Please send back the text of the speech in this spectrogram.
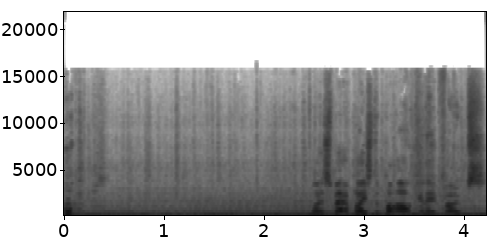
Well, it's a better place to park, isn't it, folks?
